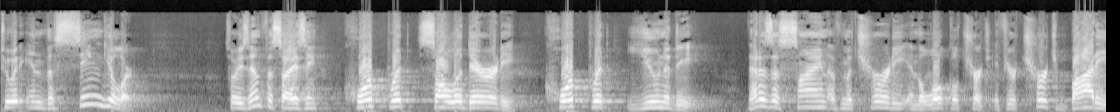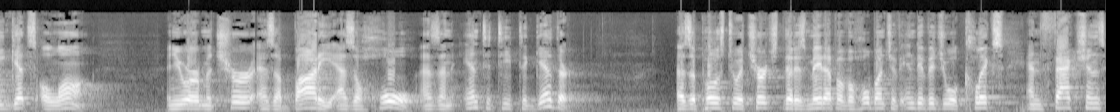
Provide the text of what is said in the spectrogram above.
to it in the singular. So he's emphasizing corporate solidarity, corporate unity. That is a sign of maturity in the local church. If your church body gets along and you are mature as a body, as a whole, as an entity together, as opposed to a church that is made up of a whole bunch of individual cliques and factions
